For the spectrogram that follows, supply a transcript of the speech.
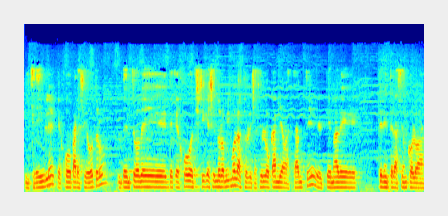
increíble, que el juego parece otro. Dentro de, de que el juego sigue siendo lo mismo, la actualización lo cambia bastante. El tema de, de la interacción con los,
